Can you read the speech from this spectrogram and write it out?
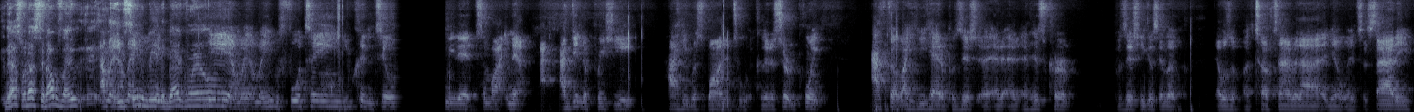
That's what I said. I was like, I mean- he I mean, seemed to be in the background. Yeah, I mean, I mean, he was 14. You couldn't tell me that somebody. Now, I, I didn't appreciate how he responded to it because at a certain point, I felt like he had a position at, at, at his current position. He could say, "Look, that was a, a tough time, and I, you know, in society.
